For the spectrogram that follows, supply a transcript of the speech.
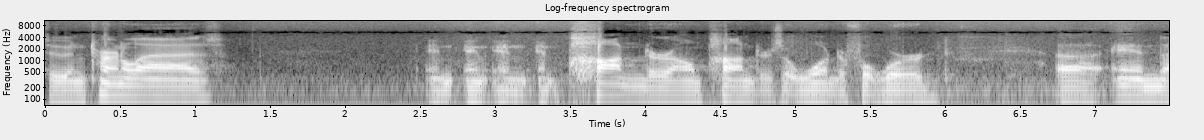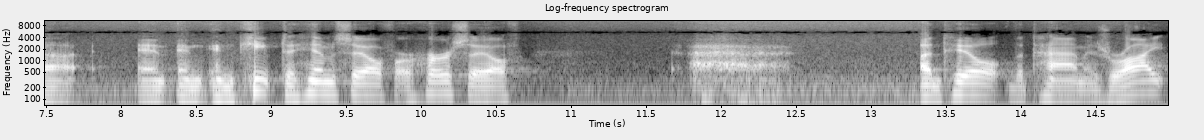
to internalize and, and, and, and ponder on. Ponder is a wonderful word. Uh, and, uh, and, and, and keep to himself or herself until the time is right,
